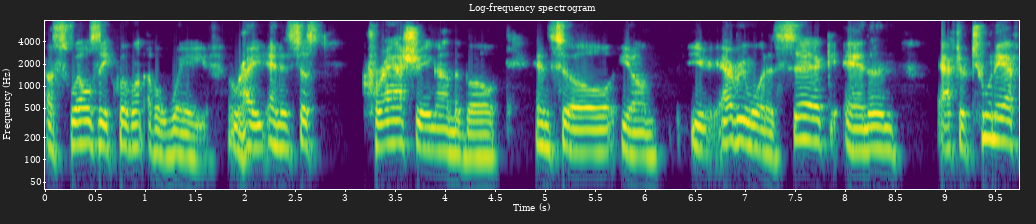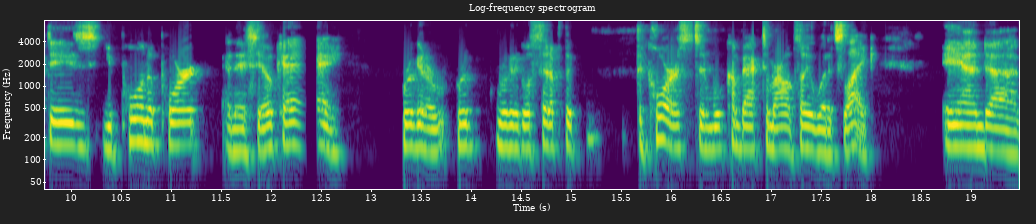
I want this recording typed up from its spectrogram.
a, a swell's the equivalent of a wave, right? And it's just crashing on the boat. And so, you know, everyone is sick. And then after two and a half days, you pull into port and they say, okay, we're going to, we're, we're going to go set up the, the course and we'll come back tomorrow and tell you what it's like. And uh,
